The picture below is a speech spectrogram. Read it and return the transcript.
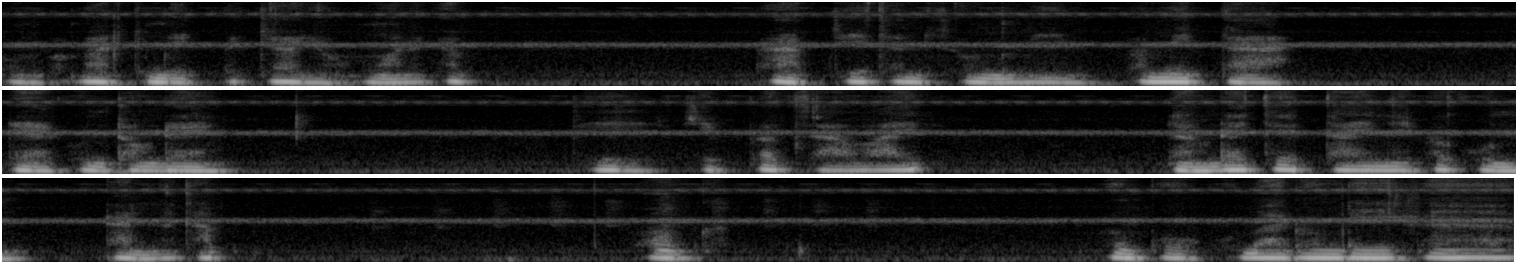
องค์พระบาทสมเด็จพระเจ้าอยู่หัวนะครับ ภาพ ที่ท่านทรงมีพระเมตตาแด่คุณทองแดง ที่เก็บรักษาไว้ดังได้เทศไทยในพระคุณท่านนะครับพร้อมกับหลวงปู่ครูบาดวงดีครับ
